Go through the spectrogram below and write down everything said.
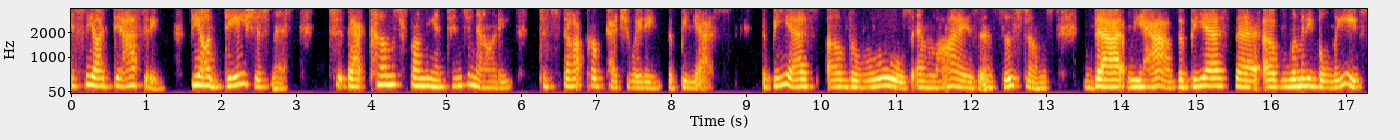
it's the audacity, the audaciousness to, that comes from the intentionality to stop perpetuating the BS, the BS of the rules and lies and systems that we have, the BS that of limiting beliefs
